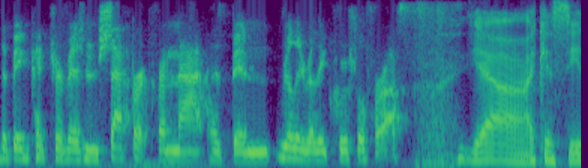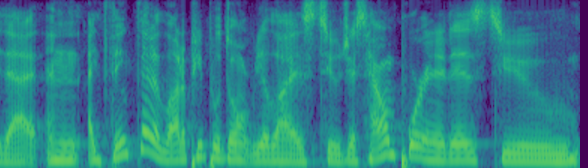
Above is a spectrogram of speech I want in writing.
the big picture vision separate from that has been really, really crucial for us. Yeah, I can see that. And I think that a lot of people don't realize too just how important it is to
